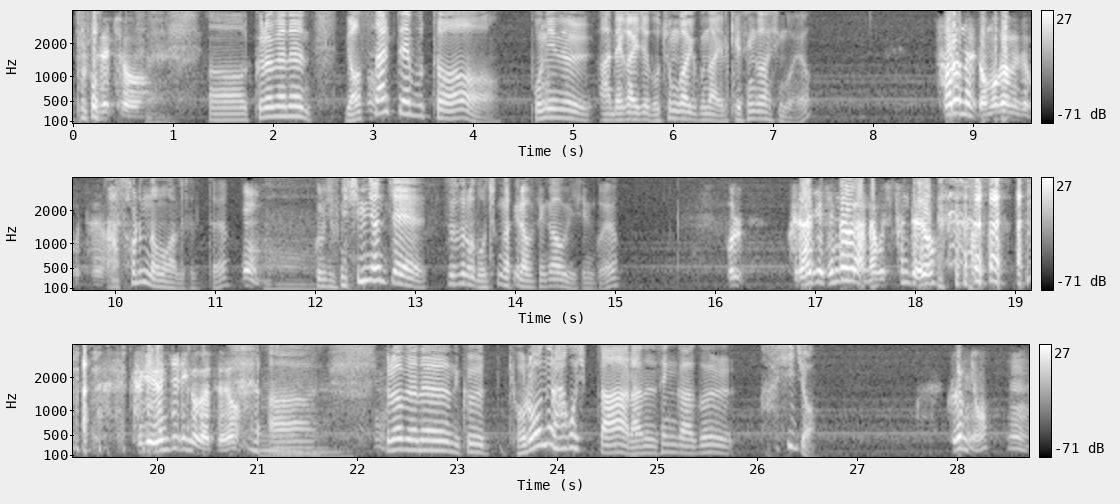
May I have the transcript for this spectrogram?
부러. 그렇죠. 어, 그러면은 몇 살 때부터 본인을 아, 내가 이제 노총각이구나 이렇게 생각하신 거예요? 서른을 넘어가면서부터요. 아, 서른 넘어가면서부터요? 예. 그럼 지금 10년째 스스로 노총각이라고 생각하고 계시는 거예요? 뭘, 그다지 생각을 안 하고 싶은데요. 그게 현실인 것 같아요. 아, 그러면은 그 결혼을 하고 싶다라는 생각을 하시죠? 그럼요. 예.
